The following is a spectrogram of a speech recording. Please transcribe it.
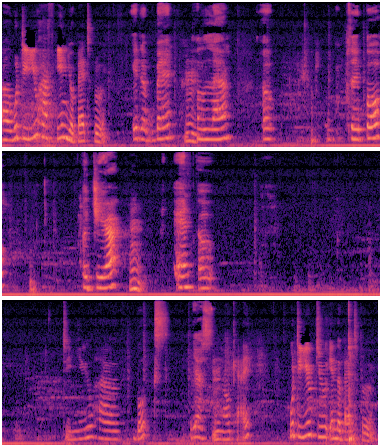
Uh, what do you have in your bedroom? It a bed, a Mm, lamp, a table, a chair, mm. and a Do you have books? yes, Mm, okay. What do you do in the bedroom?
